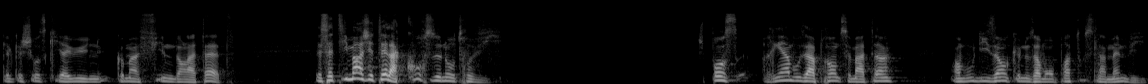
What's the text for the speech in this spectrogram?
quelque chose qui a eu comme un film dans la tête. Et cette image était la course de notre vie. Je pense rien vous apprendre ce matin en vous disant que nous n'avons pas tous la même vie.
